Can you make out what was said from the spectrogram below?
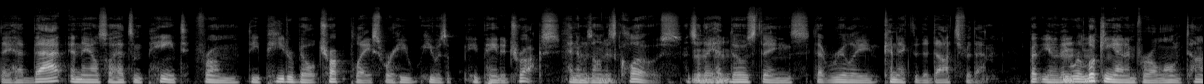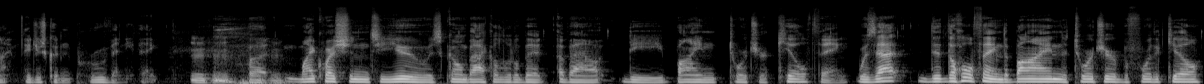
they had that, and they also had some paint from the Peterbilt truck place where he he was a, he painted trucks, and it was on his mm-hmm. clothes, and so they had mm-hmm. those things that really connected the dots for them. But you know they were looking at him for a long time; they just couldn't prove anything. Mm-hmm. But mm-hmm. my question to you is going back a little bit about the bind, torture, kill thing. Was that did the whole thing, the bind, the torture before the kill?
